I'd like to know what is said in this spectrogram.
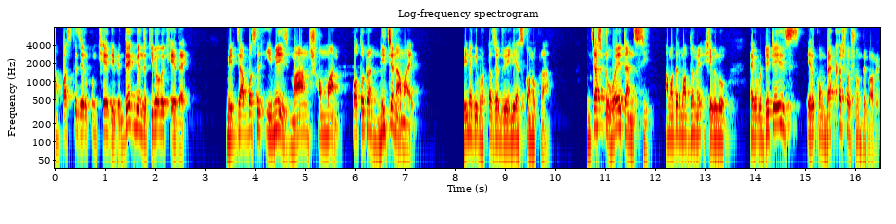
আব্বাসকে যেরকম খেয়ে দিবেন দেখবেন যে কীভাবে খেয়ে দেয়। মির্জা আব্বাসের ইমেজ মান সম্মান কতটা নিচে নামায়। পিনাকি ভট্টাচার্য ইলিয়াস কনকরা জাস্ট ওয়েট অ্যান্ড সি আমাদের মাধ্যমে সেগুলো একেবারে ডিটেইলস এরকম ব্যাখ্যা সহ শুনতে পাবেন।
